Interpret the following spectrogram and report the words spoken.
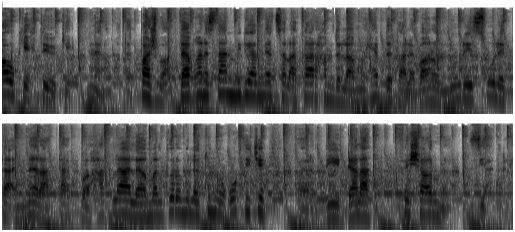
او کښتیو کې ننوتل پژواک د افغانستان ملي امنیت سلاکار حمدالله محب د طالبانو لوري سولې ته نه راتګ په حق له ملګرو ملتونو غوښتي چې پر دې ډله فشارونه زیات کړي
